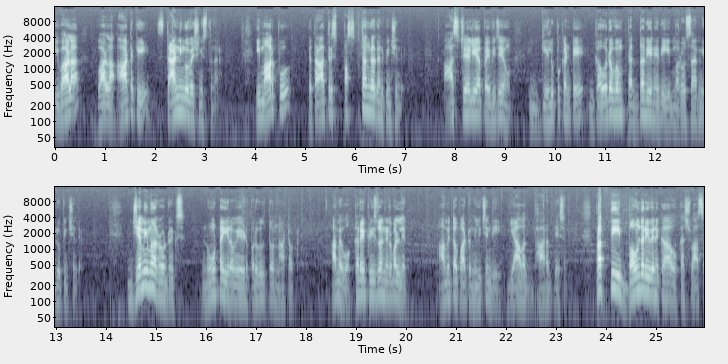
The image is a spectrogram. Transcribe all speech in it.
ఇవాళ వాళ్ళ ఆటకి స్టాండింగ్ ఓవేషన్ ఇస్తున్నారు. ఈ మార్పు గత రాత్రి స్పష్టంగా కనిపించింది. ఆస్ట్రేలియాపై విజయం గెలుపు కంటే గౌరవం పెద్దది అనేది మరోసారి నిరూపించింది. జెమిమా రోడ్రిక్స్ నూట ఇరవై ఏడు పరుగులతో నాటౌట్ ఆమె ఒక్కరే క్రీజ్లో నిలబడలేదు. ఆమెతో పాటు నిలిచింది యావత్ భారతదేశం. ప్రతి బౌండరీ వెనుక ఒక శ్వాస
